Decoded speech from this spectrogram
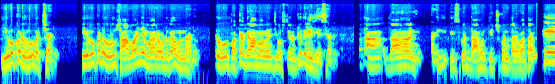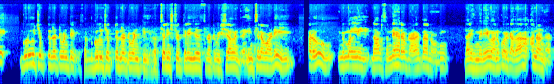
యువకుడు వచ్చాడు. యువకుడు సామాన్య మానవుడుగా ఉన్నాడు. పక్క గ్రామం నుంచి వస్తున్నట్లు తెలియజేశాడు. తర్వాత దాహాన్ని అడిగి తీసుకొని దాహం తీర్చుకున్న తర్వాత గురువు చెప్తున్నటువంటి సద్గురు చెప్తున్నటువంటి సత్యనిష్ఠుడు తెలియజేస్తున్నట్టు విషయాలను గ్రహించిన వాడి వారు మిమ్మల్ని నాకు సందేహాలు ఒకటి అడుగుతాను దానికి మీరేం అనుకోరు కదా అని అన్నాడు.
